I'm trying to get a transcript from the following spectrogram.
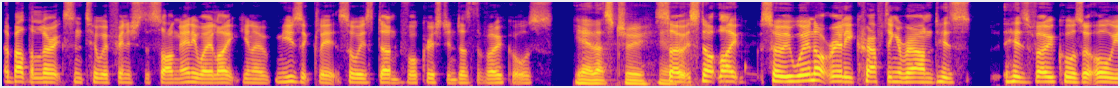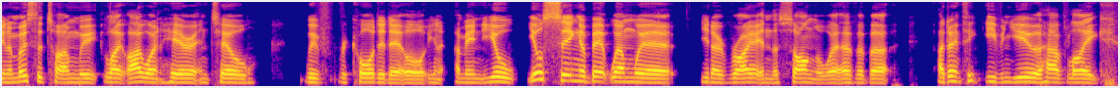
about the lyrics until we finish the song. Anyway, like you know, musically, it's always done before Christian does the vocals. Yeah, that's true. Yeah. So it's not like so we're not really crafting around his his vocals at all. You know, most of the time we like I won't hear it until we've recorded it, or you know, I mean, you'll you'll sing a bit when we're you know writing the song or whatever, but I don't think even you have like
